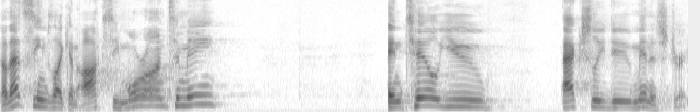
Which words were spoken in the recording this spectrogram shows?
Now, that seems like an oxymoron to me until you actually do ministry.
